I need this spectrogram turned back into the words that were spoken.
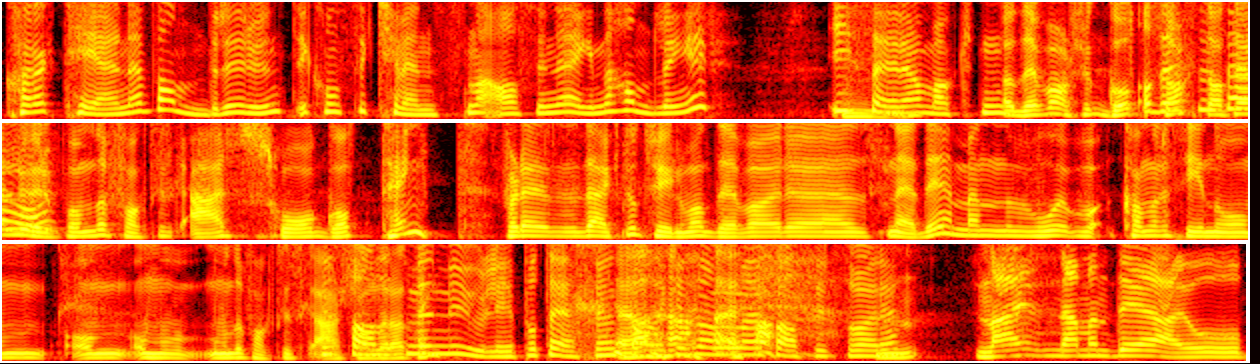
karakterene vandrer rundt i konsekvensene av sine egne handlinger. I serien Makten. Ja, det var så godt Og sagt at jeg jeg lurer på om det faktisk er så godt tenkt. For det, det er ikke noe tvil om at det var eh, snedig, men hvor, kan dere si noe om, om, om, om det faktisk Hun er sa sånn det som har en mulig hypotese, hun sa det ikke som eh, fasitsvaret. Nei, nei, men det er jo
